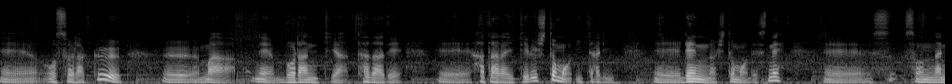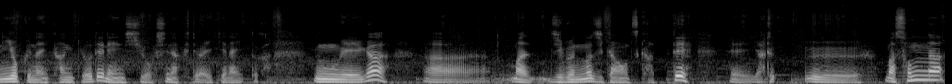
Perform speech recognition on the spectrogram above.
えー、おそらくまあねボランティアただで、えー、働いている人もいたり、えー、連の人もですね、えー、そんなに良くない環境で練習をしなくてはいけないとか運営があ、まあ、自分の時間を使って、やる。まあ、そんな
